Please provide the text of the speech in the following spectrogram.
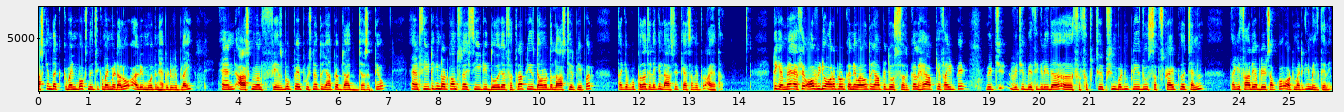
ask in the comment box नीचे कमेंट में डालो I be more than happy to reply and ask me on Facebook पे पूछना तो यहाँ पे आप जा जा सकते हो। And C T dot com slash C T दो हज़ार सत्रह please download the last year paper ताकि आपको पता चले कि लास्ट ईयर कैसा पेपर आया था। ठीक है, मैं ऐसे और वीडियो और अपलोड करने वाला हूँ तो यहाँ पे जो सर्कल है आपके साइड पे which which is basically the subscription button please do subscribe to the channel ताकि सारे अपडेट्स आपको ऑटोमेटिकली मिलते रहें।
